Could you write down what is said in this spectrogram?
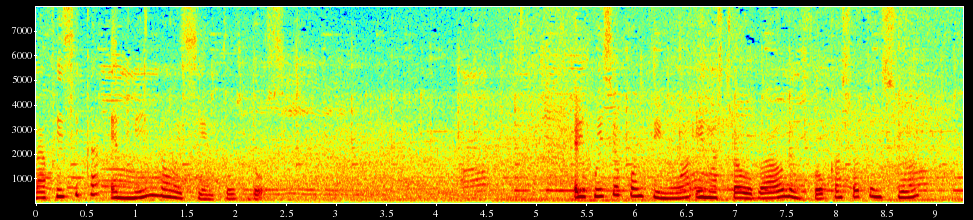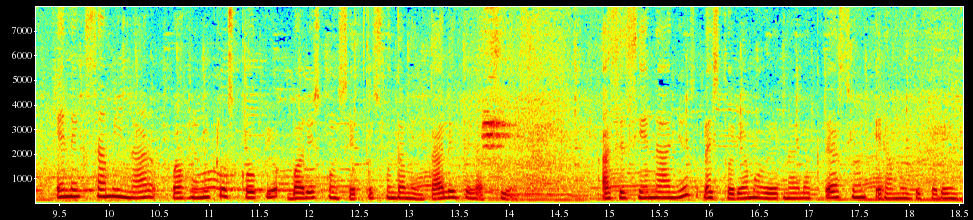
La física en 1902. El juicio continúa y nuestro abogado le enfoca su atención en examinar bajo el microscopio varios conceptos fundamentales de la ciencia. Hace 100 años la historia moderna de la creación era muy diferente.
